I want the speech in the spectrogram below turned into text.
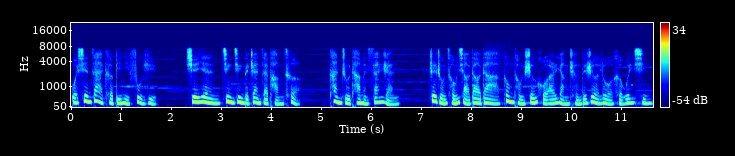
我现在可比你富裕。”薛燕静静地站在旁侧，看住他们三人，这种从小到大共同生活而养成的热络和温馨，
